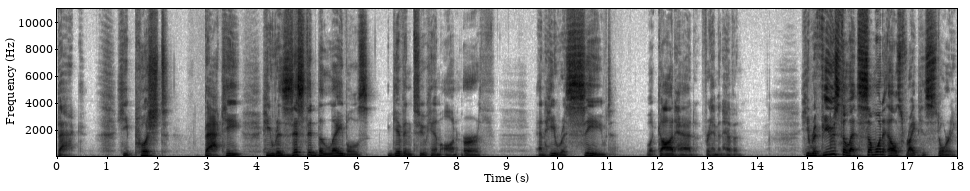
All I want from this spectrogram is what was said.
back. He pushed back. He he resisted the labels given to him on earth, and he received what God had for him in heaven. He refused to let someone else write his story.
